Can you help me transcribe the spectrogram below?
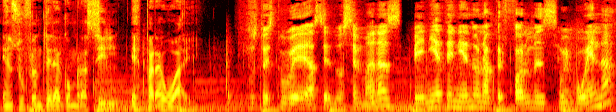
en su frontera con Brasil es Paraguay. Justo estuve hace dos semanas, venía teniendo una performance muy buena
